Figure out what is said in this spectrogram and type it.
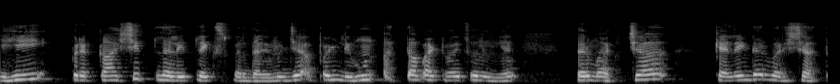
ही प्रकाशित ललित लेख स्पर्धा आहे. म्हणजे आपण लिहून आत्ता पाठवायचं नाहीये. तर मागच्या कॅलेंडर वर्षात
